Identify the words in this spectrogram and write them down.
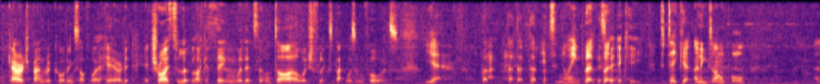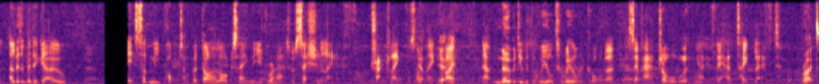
the GarageBand recording software here, and it, it tries to look like a thing with its little dial which flicks backwards and forwards. Yeah, But that, that, that, it's annoying. But, it's a bit icky. to take a, an example, a, a little bit ago, it suddenly popped up a dialogue saying that you'd run out of session length, track length or something, yeah. right? Now, nobody with a reel-to-reel recorder has ever had trouble working out if they had tape left. Right.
